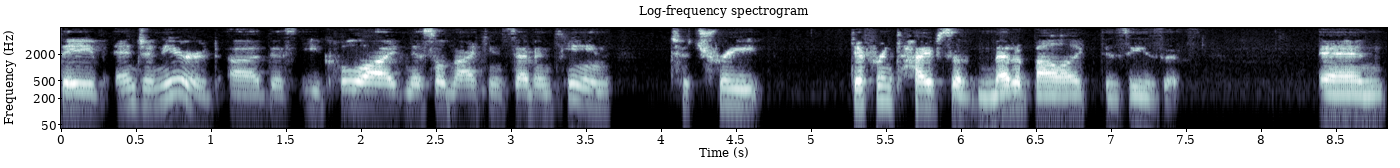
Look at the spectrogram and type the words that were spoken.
they've engineered uh, this E. coli Nissl 1917 to treat different types of metabolic diseases. And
